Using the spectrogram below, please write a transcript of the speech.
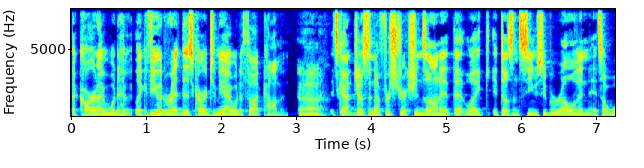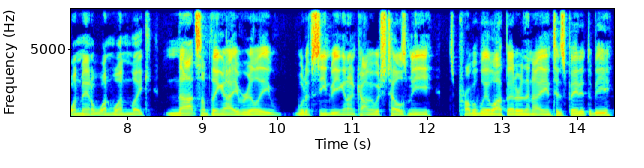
a- card I would have like if you had read this card to me, I would have thought common. Uh, It's got just enough restrictions on it that like it doesn't seem super relevant. It's a one man a one one, like not something I really would have seen being an uncommon, which tells me it's probably a lot better than I anticipate it to be.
